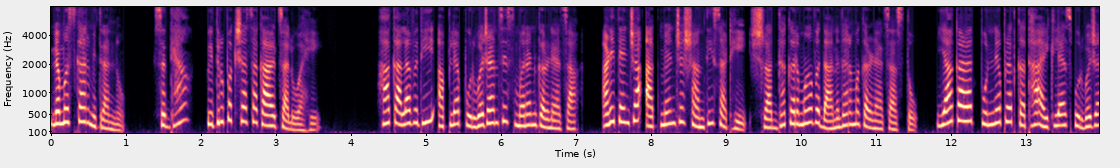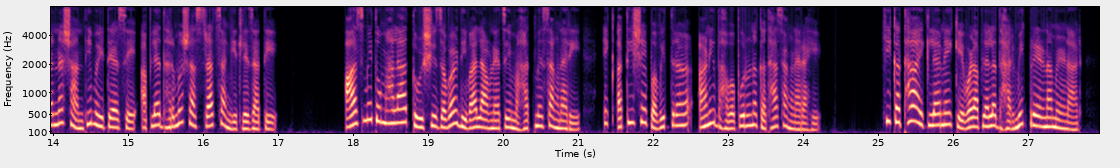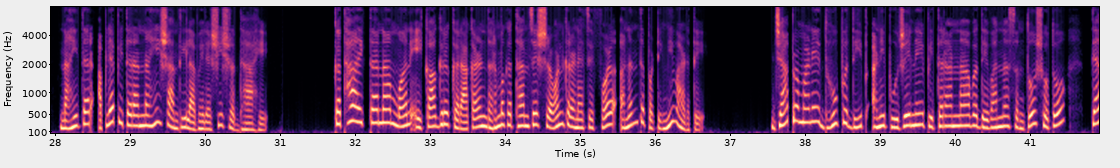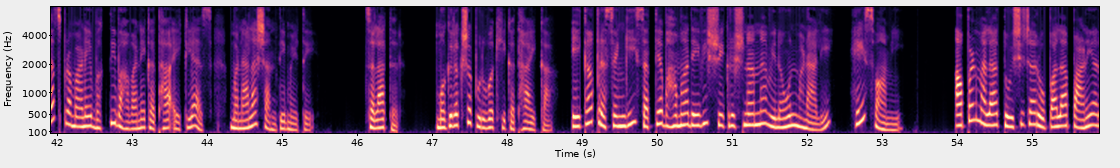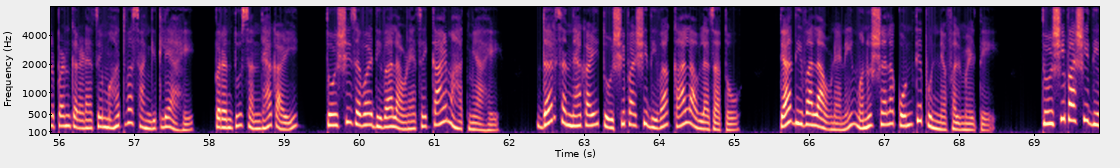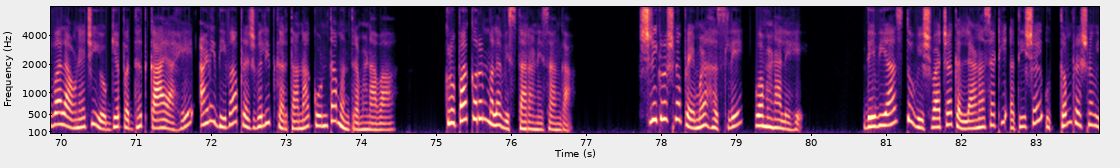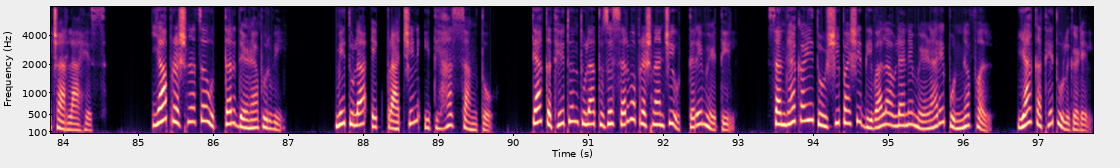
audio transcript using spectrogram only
नमस्कार मित्रांनो. सध्या पितृपक्षाचा काळ चालू आहे. हा कालावधी आपल्या पूर्वजांचे स्मरण करण्याचा आणि त्यांच्या आत्म्यांच्या शांतीसाठी श्राद्धकर्म व दानधर्म करण्याचा असतो. या काळात पुण्यप्रद कथा ऐकल्यास पूर्वजांना शांती मिळते असे आपल्या धर्मशास्त्रात सांगितले जाते. आज मी तुम्हाला तुळशीजवळ दिवा लावण्याचे महात्म्य सांगणारी एक अतिशय पवित्र आणि भावपूर्ण कथा सांगणार आहे. ही कथा ऐकल्याने केवळ आपल्याला धार्मिक प्रेरणा मिळणार नाहीतर आपल्या पितरांनाही शांती लाभेल अशी श्रद्धा आहे. कथा ऐकताना मन एकाग्र करा कारण धर्मकथांचे श्रवण करण्याचे फळ अनंतपटींनी वाढते. ज्याप्रमाणे धूप दीप आणि पूजेने पितरांना व देवांना संतोष होतो त्याचप्रमाणे भक्तिभावाने कथा ऐकल्यास मनाला शांती मिळते. चला तर मग लक्षपूर्वक ही कथा ऐका. एका प्रसंगी सत्यभामादेवी श्रीकृष्णांना विनवून म्हणाली हे स्वामी आपण मला तुळशीच्या रोपाला पाणी अर्पण करण्याचे महत्त्व सांगितले आहे. परंतु संध्याकाळी तुळशीजवळ दिवा लावण्याचे काय महात्म्य आहे? दर संध्याकाळी तुळशीपाशी दिवा का लावला जातो? त्या दिवा लावण्याने मनुष्याला कोणते पुण्यफल मिळते? तुळशीपाशी दिवा लावण्याची योग्य पद्धत काय आहे आणि दिवा प्रज्वलित करताना कोणता मंत्र म्हणावा? कृपा करून मला विस्ताराने सांगा. श्रीकृष्ण प्रेमळ हसले व म्हणाले हे देवी आज तू विश्वाच्या कल्याणासाठी अतिशय उत्तम प्रश्न विचारला आहेस. या प्रश्नाचं उत्तर देण्यापूर्वी मी तुला एक प्राचीन इतिहास सांगतो. त्या कथेतून तुला तुझे सर्व प्रश्नांची उत्तरे मिळतील. संध्याकाळी तुळशीपाशी दिवा लावल्याने मिळणारे पुण्यफल या कथेत उलगडेल.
